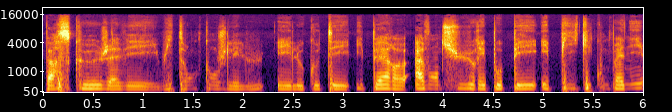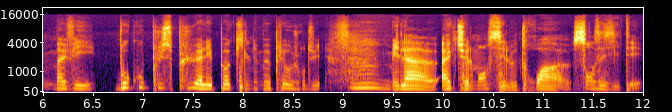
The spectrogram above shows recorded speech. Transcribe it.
parce que j'avais 8 ans quand je l'ai lu et le côté hyper euh, aventure, épopée, épique et compagnie m'avait beaucoup plus plu à l'époque qu'il ne me plaît aujourd'hui. Mm. Mais là, euh, actuellement, c'est le 3 euh, sans hésiter.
